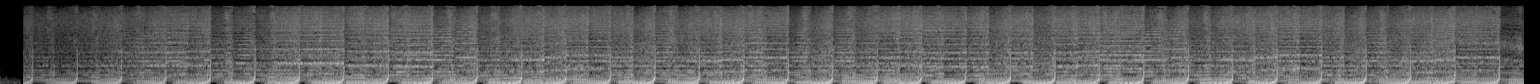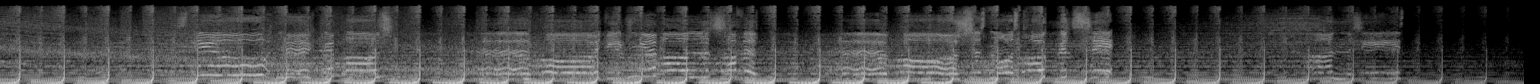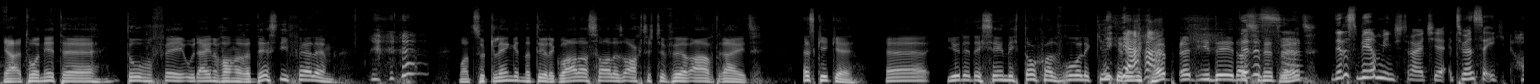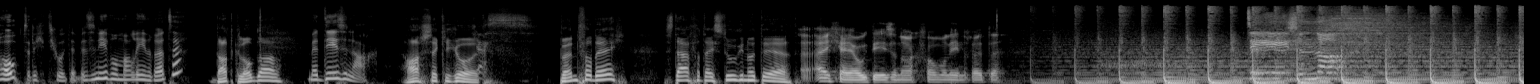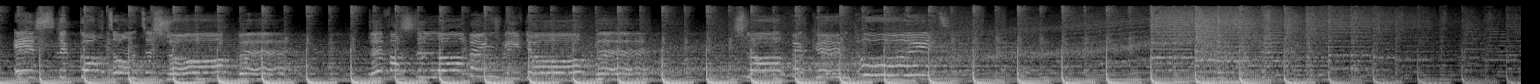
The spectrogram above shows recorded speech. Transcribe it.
Het wordt niet eh tovervee uit een of andere Disney-film. Want zo klinkt het natuurlijk wel als ze alles achterste voor afdraait. Eens kijken. Eh Judith, ik zie dich toch wel vrolijk kijken. Ja. Ik heb het idee dat Dit ze is, het eh, weet. Dit is weer mijn struitje. Tenminste, ik hoop dat ik het goed heb. Het is in ieder geval Marleen Rutte. Dat klopt al. Met deze nacht. Hartstikke goed. Yes. Punt voor dich. Stef, wat hij is toegenoteerd. Ik ga jou ook deze nacht van Marleen Rutte.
